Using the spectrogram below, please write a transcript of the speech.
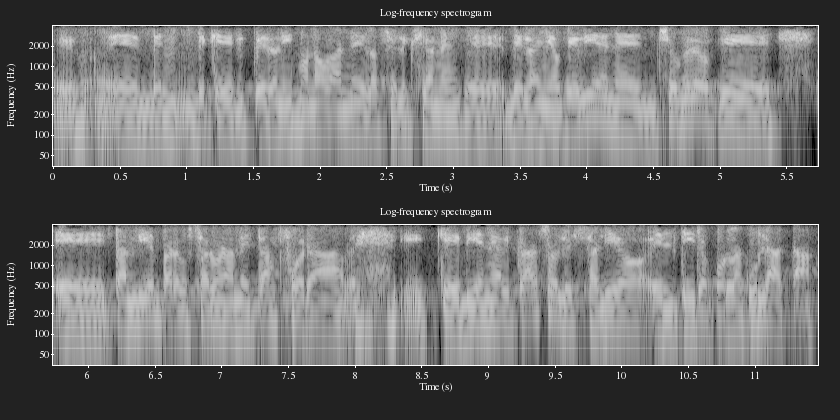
eh, que el peronismo no gane las elecciones del año que viene. Yo creo que también para usar una metáfora que viene al caso, le salió el tiro por la culata.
